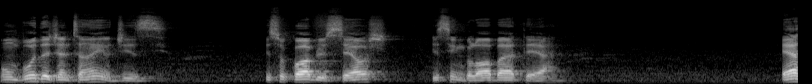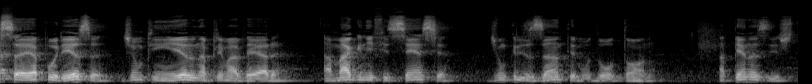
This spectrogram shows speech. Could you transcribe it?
Um Buda de antanho disse: Isso cobre os céus, isso engloba a terra. Essa é a pureza de um pinheiro na primavera, a magnificência de um crisântemo do outono. Apenas isto.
